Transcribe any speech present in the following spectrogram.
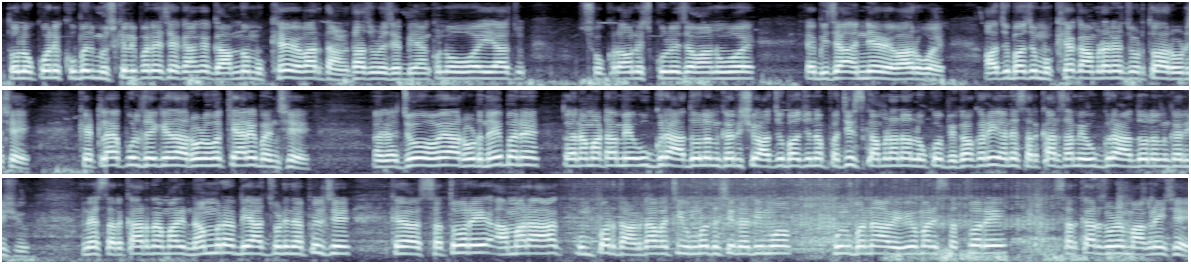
તો લોકોને ખૂબ જ મુશ્કેલી પડે છે કારણ કે ગામનો મુખ્ય વ્યવહાર ધાણતા જોડે છે. બેંકનો હોય યા છોકરાઓને સ્કૂલે જવાનું હોય કે બીજા અન્ય વ્યવહાર હોય. આજુબાજુ મુખ્ય ગામડાને જોડતો આ રોડ છે. કેટલાય પુલ થઈ ગયા રોડ હવે ક્યારે બનશે? અને જો હવે આ રોડ નહીં બને, તો એના માટે અમે ઉગ્ર આંદોલન કરીશું. આજુબાજુના પચીસ ગામડાના લોકો ભેગા કરી અને સરકાર સામે ઉગ્ર આંદોલન કરીશું. અને સરકારને અમારી નમ્ર બે હાથ જોડીને અપીલ છે કે સત્વરે અમારા આ કુંપર ધાણદા વચ્ચે ઉમરદસી નદીમાં પુલ બનાવે એવી અમારી સત્વરે સરકાર જોડે માગણી છે.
